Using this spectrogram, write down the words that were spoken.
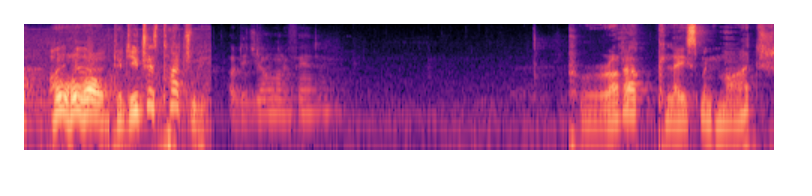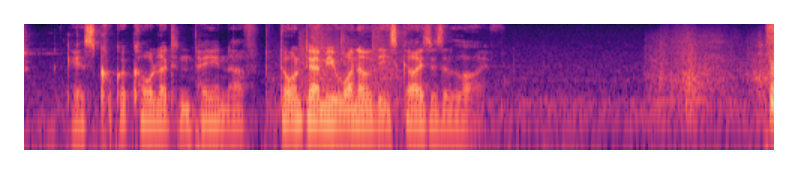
Whoa, whoa, whoa, whoa. Did you just touch me? Oh, did y'all want a Phantom? Product placement much? Guess Coca-Cola didn't pay enough. Don't tell me one of these guys is alive.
